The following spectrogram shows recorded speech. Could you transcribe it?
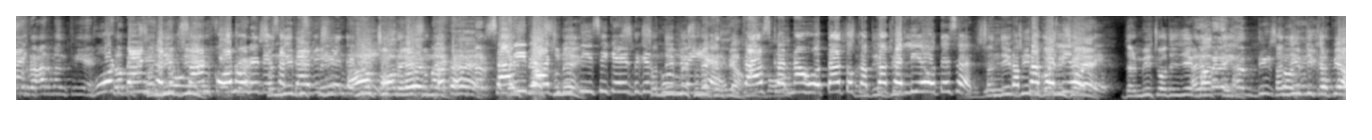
प्रधानमंत्री है। वोट बैंक का नुकसान कौन होने दे सकता है सारी राजनीति इसी के इर्द गिर्द घूम रही है। विकास करना होता तो कब का कर लिए होते सर? संदीप जी धर्मवीर चौधरी जी एक बात कही। संदीप जी कृपया।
